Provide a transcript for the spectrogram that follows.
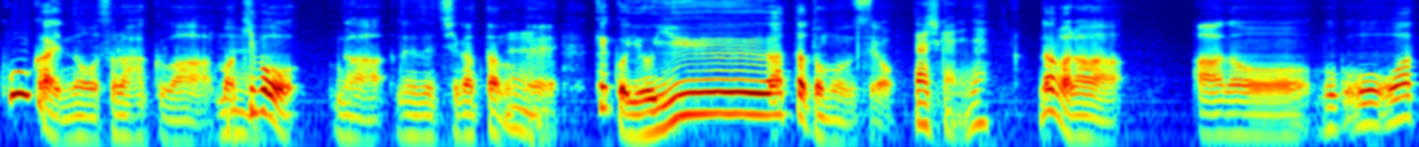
今回の空白はまあうん規模が全然違ったので、うん。結構余裕あったと思うんですよ。確かにね。だからあの僕終わっ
